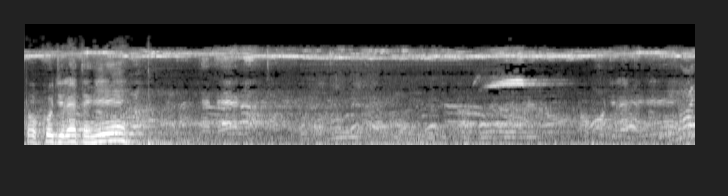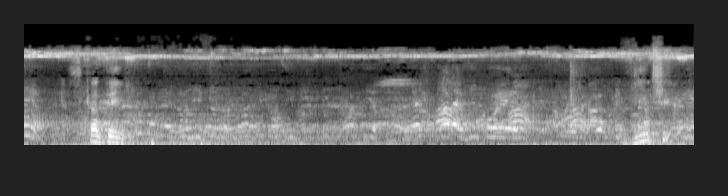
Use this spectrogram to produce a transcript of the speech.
Tocou direto aqui. Escanteio. 20.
